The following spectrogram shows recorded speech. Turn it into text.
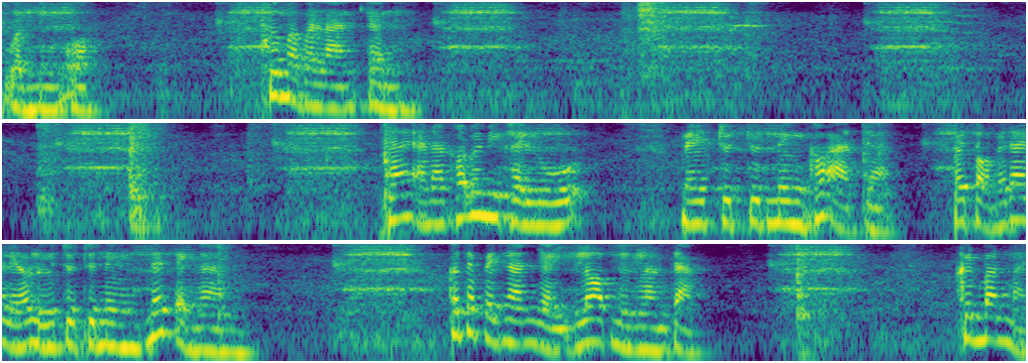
ส่วนหนึ่งออก เพื่อมาบาลานซ์กันใช่อนาคตไม่มีใครรู้ ในจุดจุดหนึ่งเขาอาจจะ ไปต่อไม่ได้แล้ว หรือจุดจุดหนึ่งได้แต่งงาน ก็จะเป็นงานใหญ่อีกรอบหนึ่งหลังจาก ขึ้นบ้านใหม่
